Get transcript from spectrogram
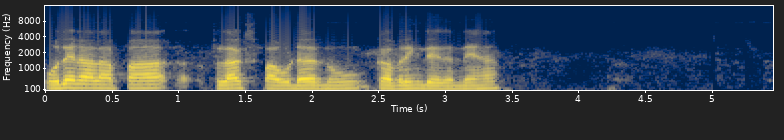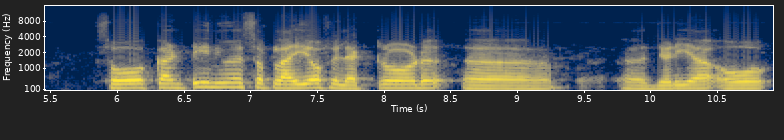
ਉਹਦੇ ਨਾਲ ਆਪਾਂ ਫਲਕਸ ਪਾਊਡਰ ਨੂੰ ਕਵਰਿੰਗ ਦੇ ਦਿੰਦੇ ਹਾਂ। So continuous supply of electrode ਜਿਹੜੀ ਆ, ਉਹ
